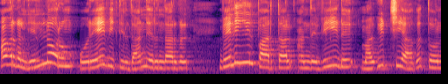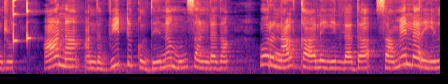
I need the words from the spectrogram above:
அவர்கள் எல்லோரும் ஒரே வீட்டில்தான் இருந்தார்கள். வெளியில் பார்த்தால் அந்த வீடு மகிழ்ச்சியாக தோன்றும். ஆனால் அந்த வீட்டுக்குள் தினமும் சண்டை தான் ஒரு நாள் காலையில் லதா சமையலறையில்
